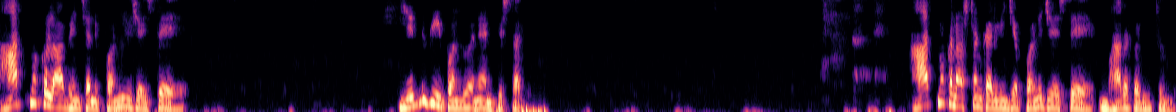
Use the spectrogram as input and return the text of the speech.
ఆత్మకు లాభించని పనులు చేస్తే ఎందుకు ఈ పనులు అని అనిపిస్తుంది? ఆత్మకు నష్టం కలిగించే పనులు చేస్తే బాధ కలుగుతుంది.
